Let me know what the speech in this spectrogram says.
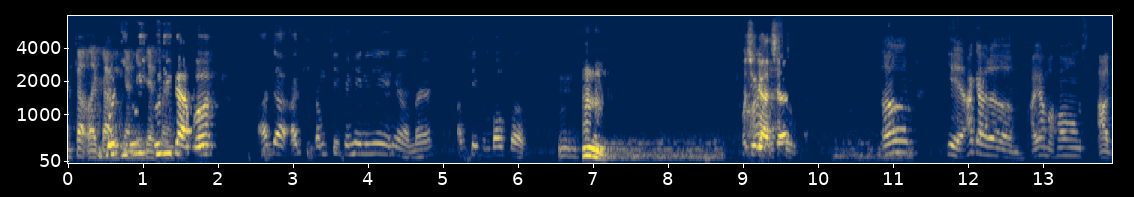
I felt like that was gonna be different. Who you got, bud? I got. I, am keeping Henne in him, man. I'm keeping both of them. Mm. What you got, Chuck? Um, yeah, I got um, I got Mahomes. I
